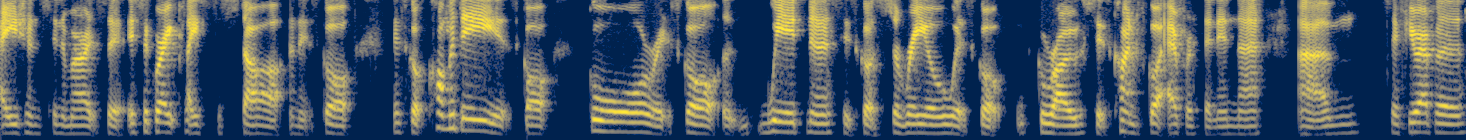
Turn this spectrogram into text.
Asian cinema, it's a it's a great place to start, and it's got it's got comedy, it's got gore, it's got weirdness, it's got surreal, it's got gross, it's kind of got everything in there. Um, so if you're ever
